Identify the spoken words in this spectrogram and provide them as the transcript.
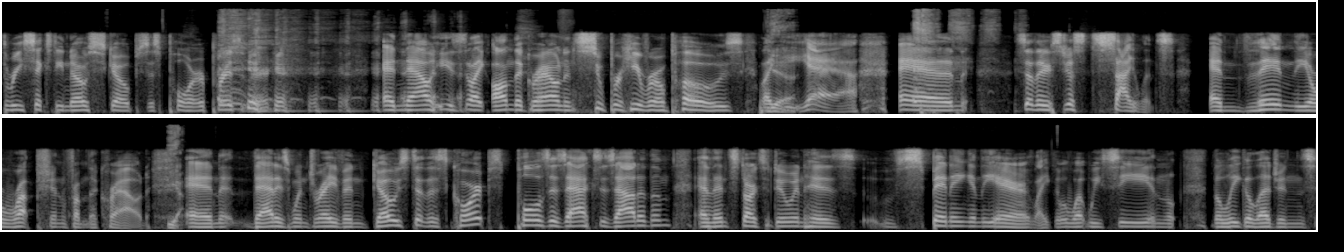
360 no scopes this poor prisoner. And now he's like on the ground in superhero pose like Yeah. yeah, and so there's just silence and then the eruption from the crowd Yeah. and that is when Draven goes to this corpse pulls his axes out of them and then starts doing his spinning in the air like what we see in the League of Legends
